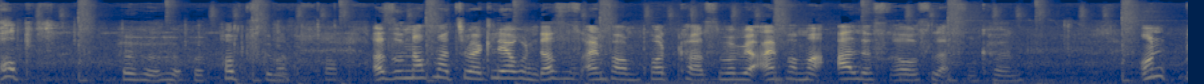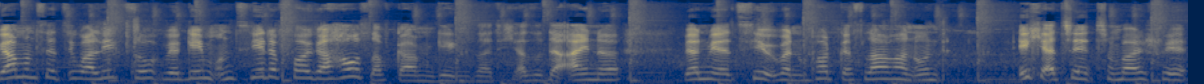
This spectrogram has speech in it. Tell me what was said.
Hops. Hops, hops. Also nochmal zur Erklärung, das ist einfach ein Podcast, wo wir einfach mal alles rauslassen können. Und wir haben uns jetzt überlegt, so, wir geben uns jede Folge Hausaufgaben gegenseitig. Also der eine werden wir jetzt hier über den Podcast labern und ich erzähle zum Beispiel,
